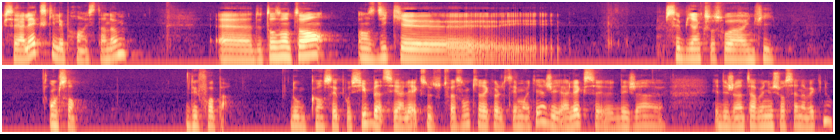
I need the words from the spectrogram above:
c'est Alex qui les prend et c'est un homme. Euh, de temps en temps, on se dit que c'est bien que ce soit une fille. On le sent. Des fois pas. Donc quand c'est possible, bah, c'est Alex de toute façon qui récolte les témoignages et Alex euh, déjà, euh, est déjà intervenu sur scène avec nous.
